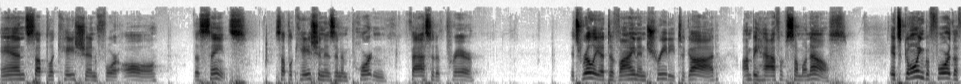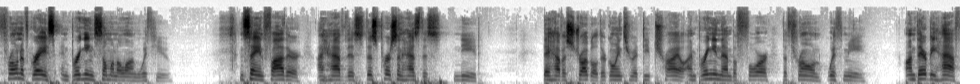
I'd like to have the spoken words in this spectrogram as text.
and supplication for all the saints. Supplication is an important facet of prayer. It's really a divine entreaty to God on behalf of someone else. It's going before the throne of grace and bringing someone along with you and saying, Father, I have this, this person has this need. They have a struggle. They're going through a deep trial. I'm bringing them before the throne with me. On their behalf,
